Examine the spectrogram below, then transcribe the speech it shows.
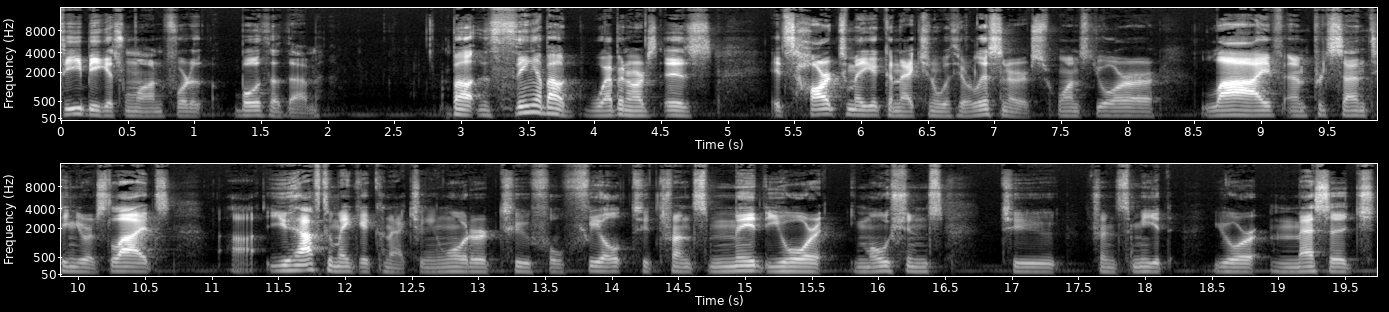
the biggest one for both of them. But the thing about webinars is it's hard to make a connection with your listeners once you're live and presenting your slides. Uh, you have to make a connection in order to fulfill, to transmit your emotions, to transmit your message,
